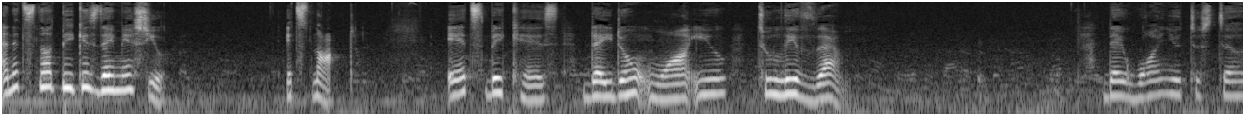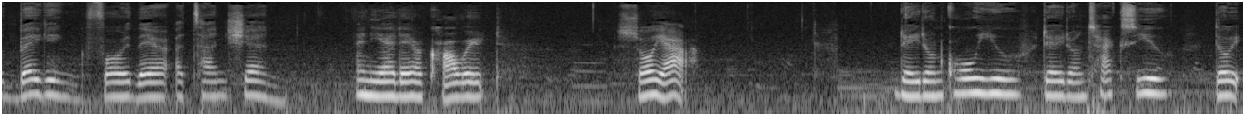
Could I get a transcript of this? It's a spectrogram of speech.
And it's not because they miss you. It's not it's because they don't want you to leave them. They want you to still begging for their attention. And yet they are coward. So yeah. They don't call you, they don't text you, they,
